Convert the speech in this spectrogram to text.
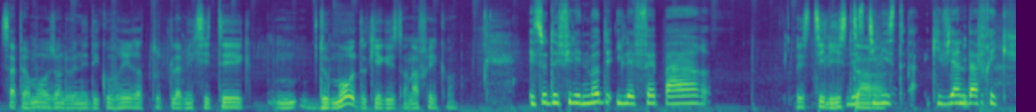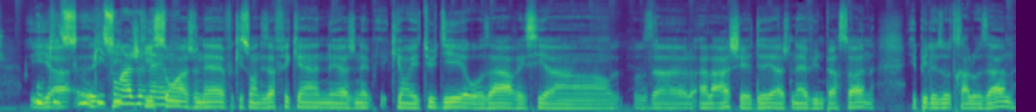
ça permet aux gens de venir découvrir toute la mixité de mode qui existe en Afrique. Et ce défilé de mode, il est fait par des stylistes, des stylistes qui viennent d'Afrique il y a, euh, qui, sont à Genève. Qui sont à Genève, qui sont des Africains à Genève, qui ont étudié aux arts ici à, à la HED à Genève, une personne, et puis les autres à Lausanne.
